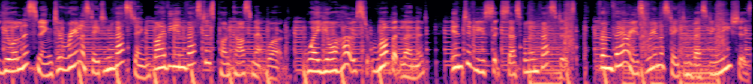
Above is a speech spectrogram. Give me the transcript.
You're listening to Real Estate Investing by the Investors Podcast Network, where your host, Robert Leonard, interviews successful investors from various real estate investing niches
